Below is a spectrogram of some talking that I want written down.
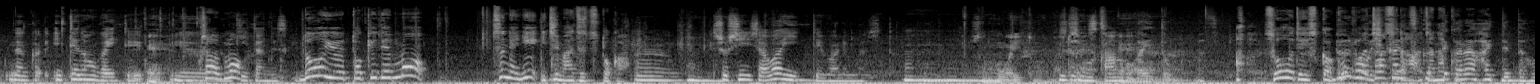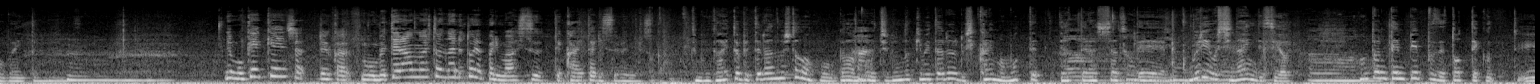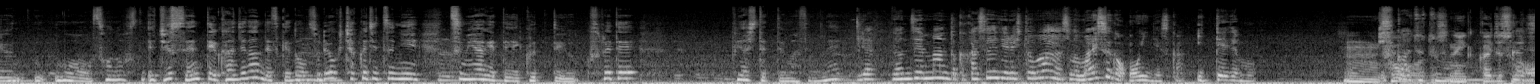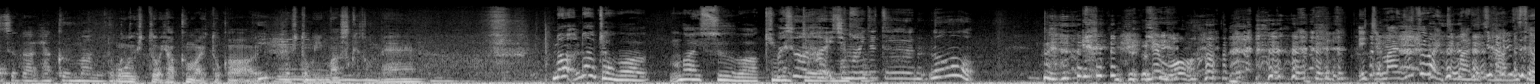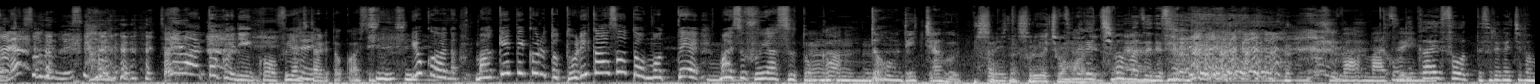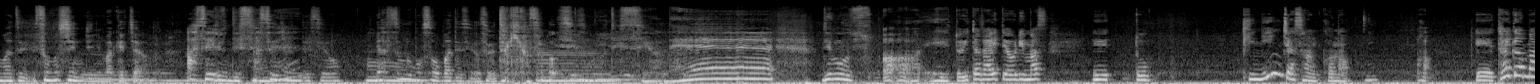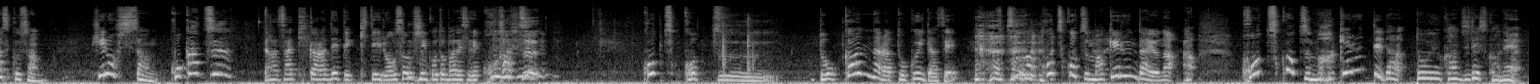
なんか一定の方がいいっていうのを聞いたんですけど、どういう時でも常に1枚ずつとか、うん。うん、初心者はいいって言われました、うん、その方がいいと思います。そうですか、方がいいと思いますあそうですか。ルールをしっかり作ってから入っていった方がいいと思います、でも経験者というかもうベテランの人になるとやっぱり枚数って変えたりするんですか？でも意外とベテランの人の方がもう自分の決めたルールしっかり守ってやってらっしゃって、無理をしないんですよ。本当にテンピップで取っていくっていう、もうそのえ10銭っていう感じなんですけど、それを着実に積み上げていくっていうそれで増やしてってますよね。いや何千万とか稼いでる人はその枚数が多いんですか？一定でもうん、そうですね。1回ずつのずつが100万とか。多い人は100枚とかの人もいますけどね。ななあちゃんは枚数は決めてます？枚数は、はい、1枚ずつの でも 1枚ずつは1枚ずつなんですよね。そうなんです、はい、それは特にこう増やしたりとかして、はい、よくあの負けてくると取り返そうと思って枚数増やすとか、うん、ドーンっていっちゃう。そうですね。それが一番まずいですよね。一番まずいですよね。一番まずい。取り返そうってそれが一番まずい。その心理に負けちゃう。焦るんですよね。焦るんですよ。休むも相場ですよそういう時こそ。そうですよね。でもあえっ、ー、といただいております。えっ、ー、とキ忍者さんかな？あ、えー、タイガーマスクさん。ひろしさん枯渇？あさっきから出てきている恐ろしい言葉ですね。枯渇。コツコツドカンなら得意だぜ。普通はコツコツ負けるんだよな。あコツコツ負けるってだどういう感じですかね？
